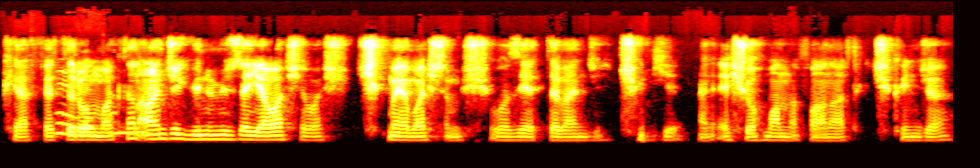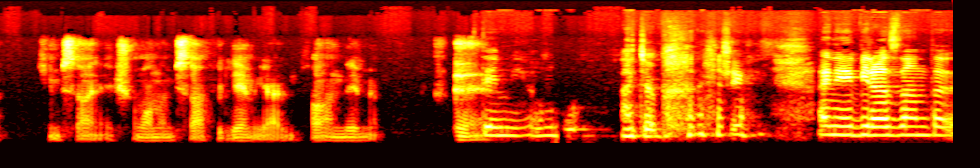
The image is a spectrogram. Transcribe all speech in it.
kıyafetler Evet olmaktan anca günümüzde yavaş yavaş çıkmaya başlamış vaziyette bence. Çünkü hani eşofmanla falan artık çıkınca kimse hani eşofmanla misafirliğe mi geldin falan demiyor. Ee, Demiyor acaba? Şey, hani birazdan da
